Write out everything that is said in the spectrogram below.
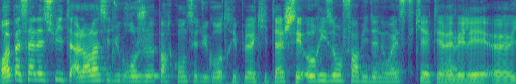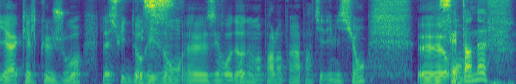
On va passer à la suite. Alors là, c'est du gros jeu. Par contre, c'est du gros triple acquittage. C'est Horizon Forbidden West qui a été révélé euh, il y a quelques jours. La suite d'Horizon euh, Zero Dawn. On en parle en première partie d'émission. Euh, C'est on, un 9.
